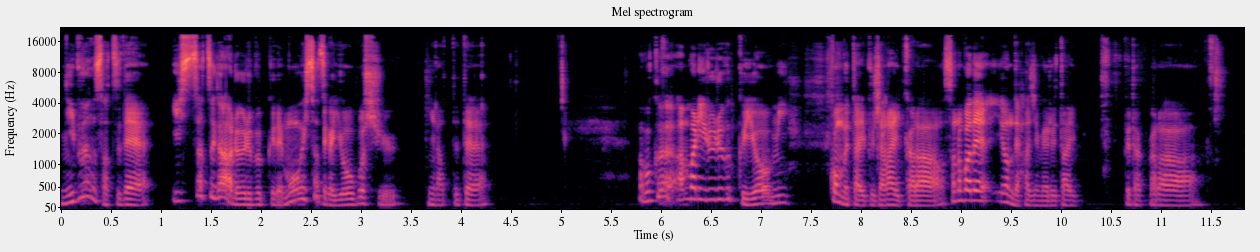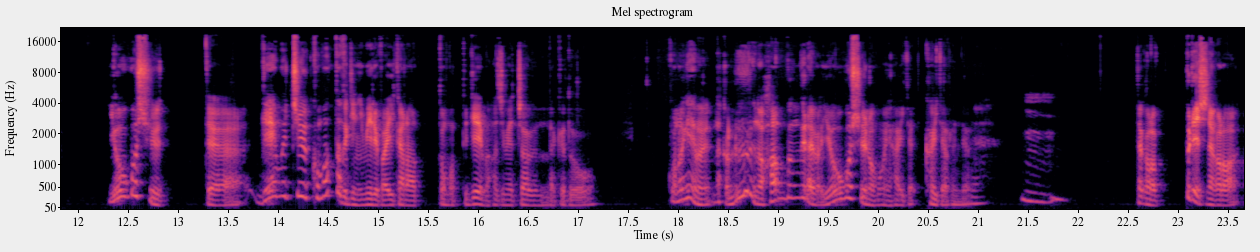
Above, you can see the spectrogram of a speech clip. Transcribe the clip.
二分冊で、一冊がルールブックでもう一冊が用語集になってて、僕はあんまりルールブック読み込むタイプじゃないから、その場で読んで始めるタイプだから、用語集ってゲーム中困った時に見ればいいかなと思ってゲーム始めちゃうんだけど、このゲーム、なんかルールの半分ぐらいは用語集の方に書いて書いてあるんだよね。うん。だから、プレイしながら、い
